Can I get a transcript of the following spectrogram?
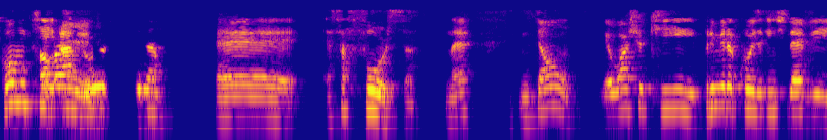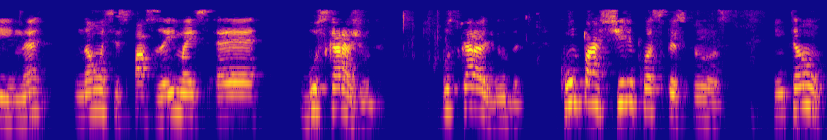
como que a dor tira é, essa força, né? Então, eu acho que primeira coisa que a gente deve, né, não esses passos aí, mas é buscar ajuda. Buscar ajuda. Compartilhe com as pessoas. Então,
